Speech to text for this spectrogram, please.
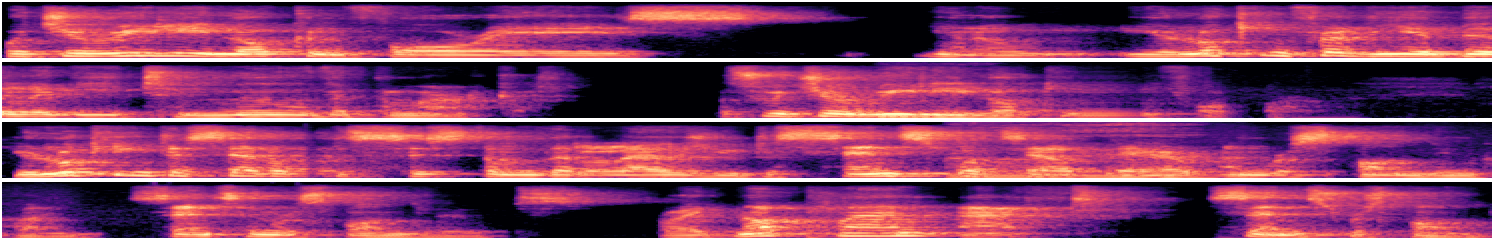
what you're really looking for is, you know, you're looking for the ability to move at the market. That's what you're really looking for. You're looking to set up the system that allows you to sense what's Oh, out there and respond in kind. Sense and respond loops, right? Not plan, act, sense, respond.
